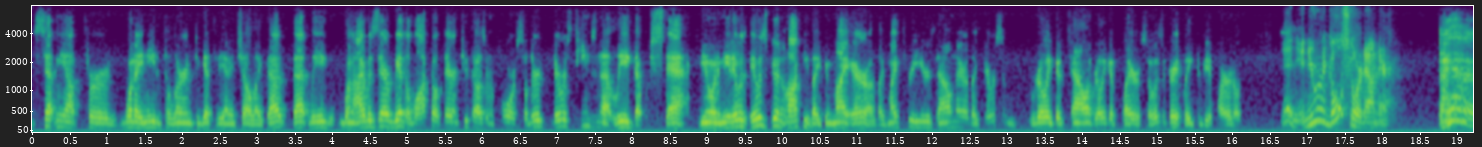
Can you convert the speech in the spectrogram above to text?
set me up for what I needed to learn to get to the NHL. Like that that league when I was there, we had the lockout there in 2004. So there there was teams in that league that were stacked. You know what I mean? It was it was good hockey like in my era. Like my 3 years down there, like there was some really good talent, really good players. So it was a great league to be a part of. Yeah, and you were a goal scorer down there. Yeah,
